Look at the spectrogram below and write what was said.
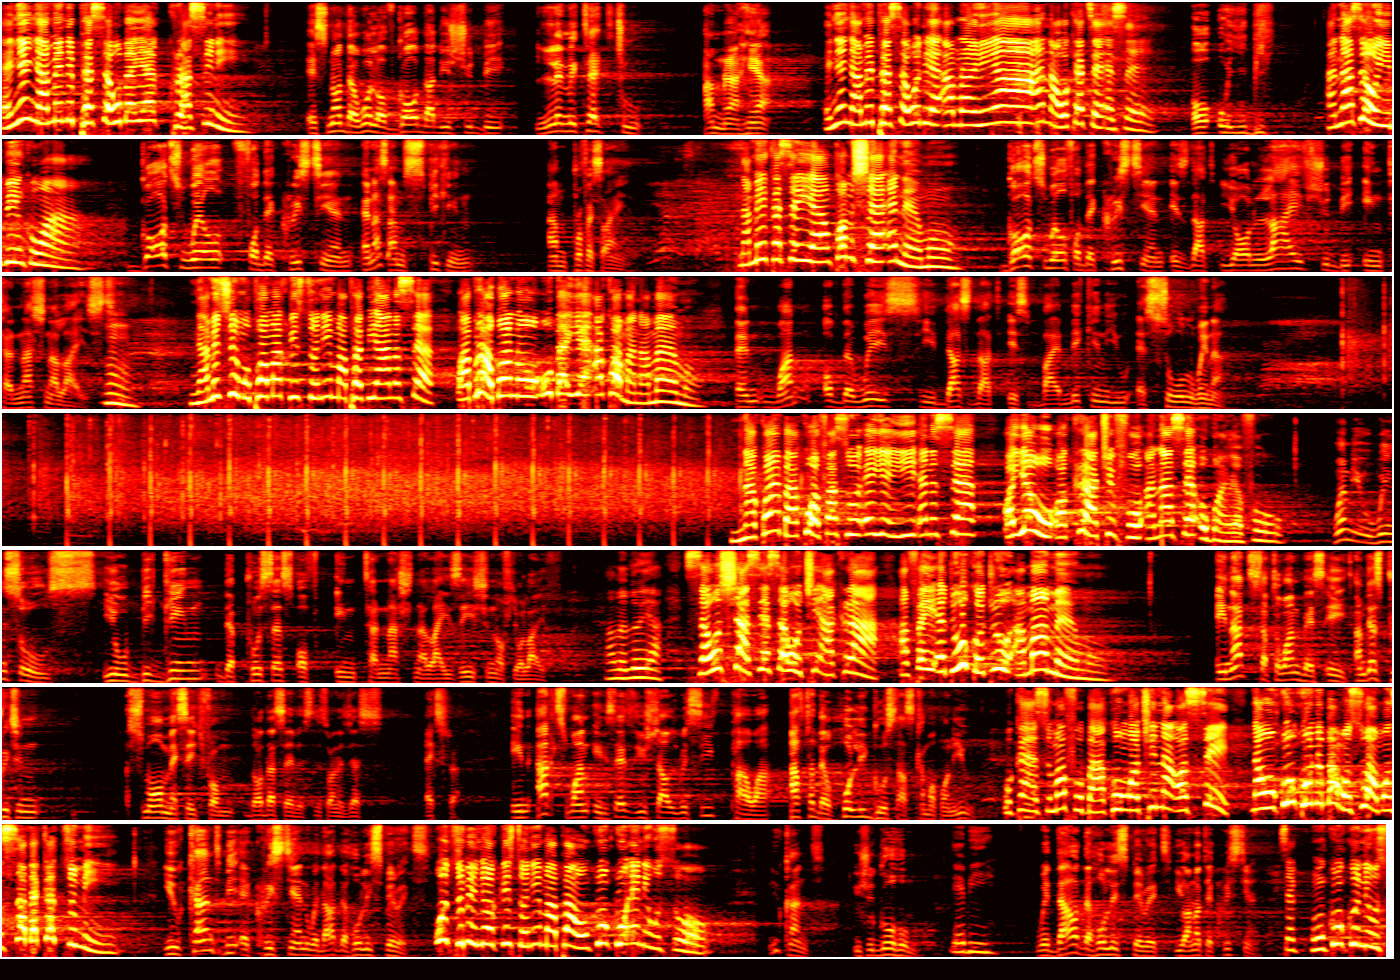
ɛnyɛ nyame ne pɛ sɛ wobɛyɛ kurasini It's not the will of God that you should be limited to Amrahia ɛnyɛ nyame pɛ sɛ wode amarahia ɛna wokɛtɛ ɛsɛ or Oyibi. anaasɛ oyibi nko a God's will for the Christian, and as I'm speaking, I'm prophesying. na meka sɛ yɛ nkɔmhyɛ ɛna mu God's will for the Christian is that your life should be internationalized. Mm. nyame tirimupɔ ma kristoni mapa biara no sɛ w'abrabɔ no wobɛyɛ akɔ amanaman mu And one of the ways he does that is by making you a soul winner. Na kwan baako a ɔfa so ɛyɛ yi ɛne sɛ ɔyɛ wo ɔkra atwefo anaasɛ oguanyɛfo When you win souls, you begin the process of internationalization of your life. halleluya sɛ wohyɛ aseɛ sɛ wotwe akra a afei ɛde wo kɔduru amanaman mu In Acts chapter 1, verse 8, I'm just preaching a small message from the other service. This one is just extra. In Acts 1, it says, You shall receive power after the Holy Ghost has come upon you. woka asomafo baako nwɔtwe na ɔse na wɔn kronkron no ba mo so a mo nsa bɛka tumi You can't be a Christian without the Holy Spirit. wontumi nyɛ okristoni mapa a wɔn kronkron ani wo soɔ You can't. You should go home. Without the Holy Spirit, you are not a Christian. sɛ wɔn kronkron ni wo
